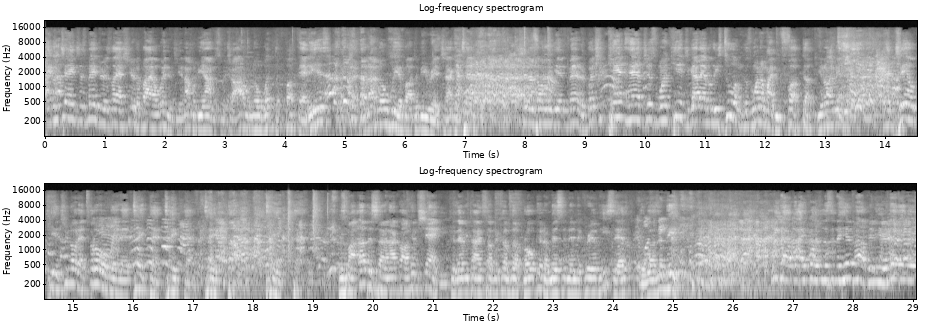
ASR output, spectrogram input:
and he changed his major his last year to bioenergy. And I'm gonna be honest with y'all, I don't know what the fuck that is, but I know we about to be rich. I can tell. Shit is only getting better. But you can't have just one kid. You gotta have at least two of them because one of them might be fucked up. You know what I mean? that jail kids, you know that throwaway that take that, take that, take that, take that. Because my other son, I call him Shaggy, because every time something comes up broken or missing in the crib, he says, it wasn't me. we got white folks listening to hip hop in here. Hey.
